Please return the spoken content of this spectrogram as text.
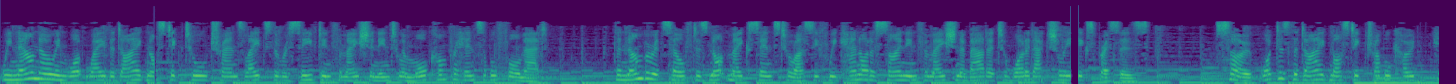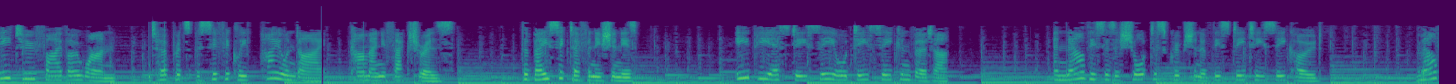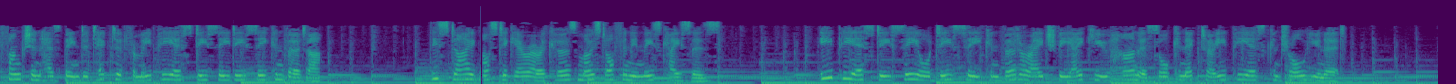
We now know in what way the diagnostic tool translates the received information into a more comprehensible format. The number itself does not make sense to us if we cannot assign information about it to what it actually expresses. So, what does the diagnostic trouble code P2501 interpret specifically Hyundai car manufacturers? The basic definition is EPS-DC or DC converter. And now this is a short description of this DTC code. Malfunction has been detected from EPS-DC-DC converter. This diagnostic error occurs most often in these cases. EPS-DC or DC converter HV ECU harness or connector EPS control unit.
